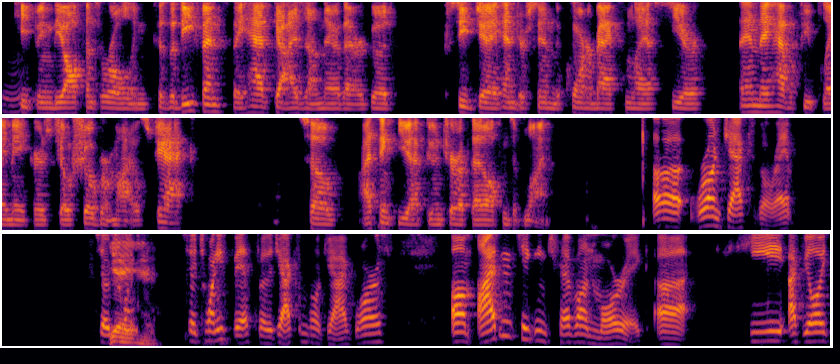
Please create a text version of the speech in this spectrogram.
Mhm. keeping the offense rolling. Because the defense, they have guys on there that are good. CJ Henderson, the cornerback from last year, and they have a few playmakers, Joe Schobert, Myles Jack. So I think you have to ensure up that offensive line. uh, we're on Jacksonville, right? So Yeah, 20 yeah, yeah. So 25th for the Jacksonville Jaguars. Um, I've been taking Trevon Moehrig. Uh, he, I feel like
